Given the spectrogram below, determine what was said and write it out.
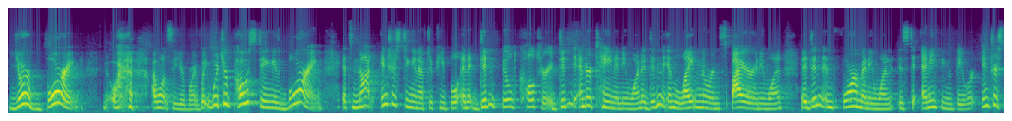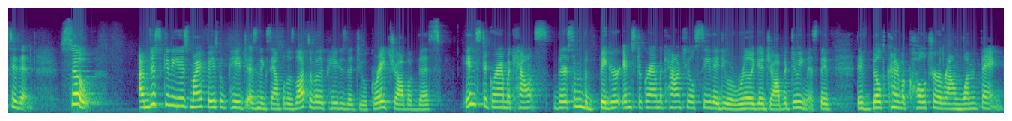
you're boring. Or I won't say you're boring, but what you're posting is boring. It's not interesting enough to people, and it didn't build culture. It didn't entertain anyone. It didn't enlighten or inspire anyone. It didn't inform anyone as to anything that they were interested in. So I'm just going to use my Facebook page as an example. There's lots of other pages that do a great job of this. Instagram accounts, there's some of the bigger Instagram accounts you'll see, they do a really good job at doing this. They've, they've built kind of a culture around one thing.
